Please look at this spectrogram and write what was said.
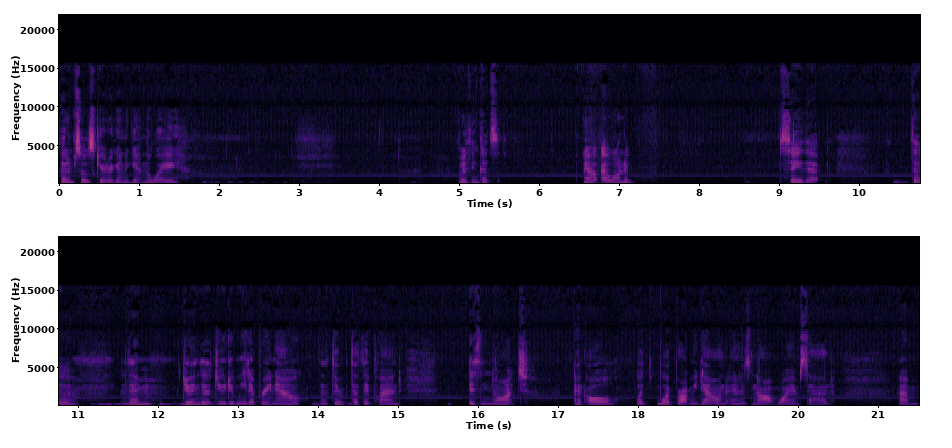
that I'm so scared are going to get in the way. But I think that's. I, I want to say that the them doing the Deuter meetup right now that they that they planned is not at all what what brought me down and is not why I'm sad. Um,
